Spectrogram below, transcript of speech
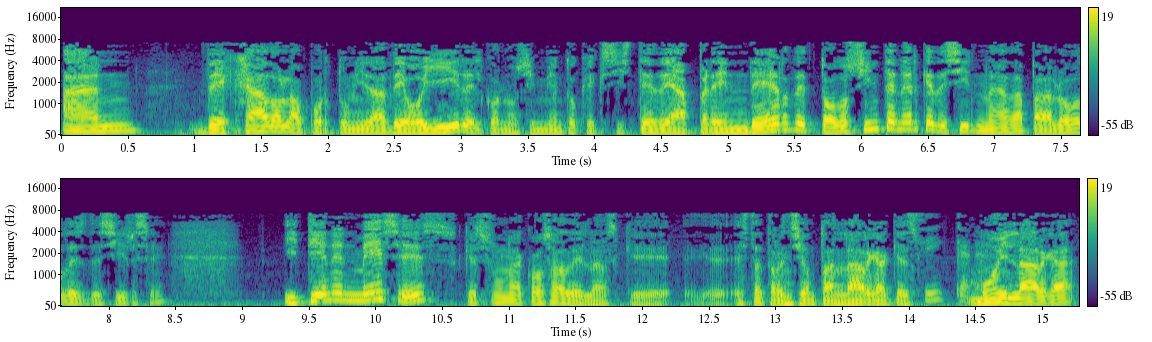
han dejado la oportunidad de oír el conocimiento que existe, de aprender de todo sin tener que decir nada para luego desdecirse. Y tienen meses, que es una cosa de las que eh, esta transición tan larga, que es Sí, muy larga,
